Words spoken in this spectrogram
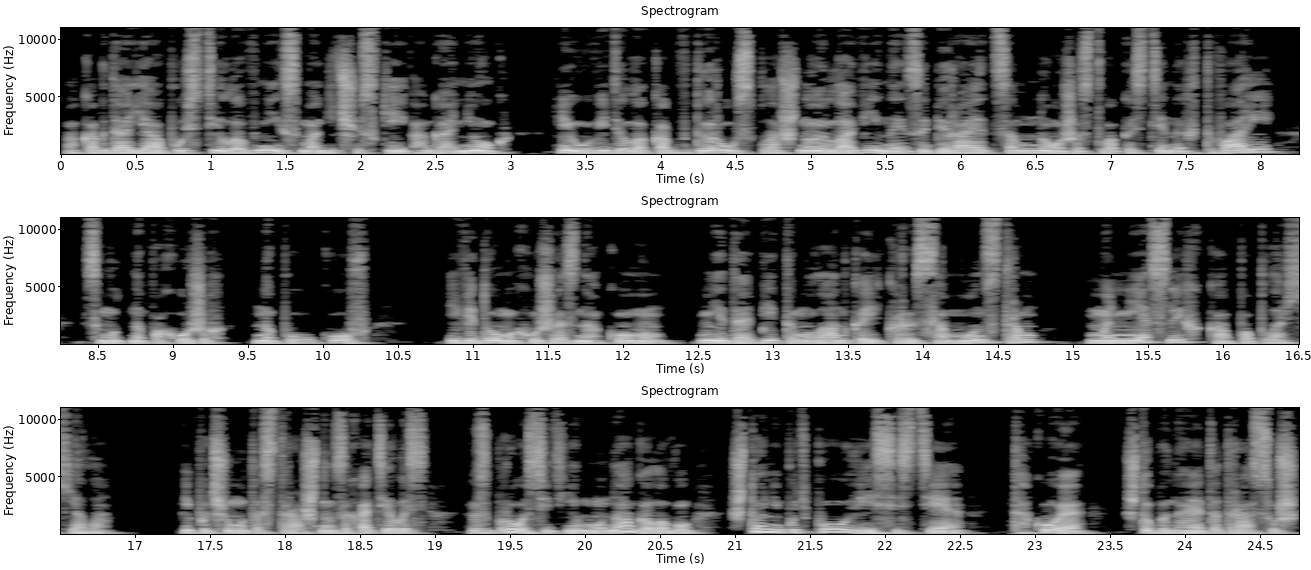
а когда я опустила вниз магический огонек и увидела, как в дыру сплошной лавиной забирается множество костяных тварей, смутно похожих на пауков — и ведомых уже знакомым, недобитым ланкой крыса-монстром, мне слегка поплохело. И почему-то страшно захотелось сбросить ему на голову что-нибудь поувесистее, такое, чтобы на этот раз уж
